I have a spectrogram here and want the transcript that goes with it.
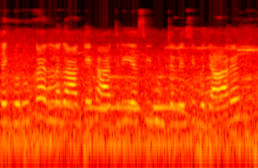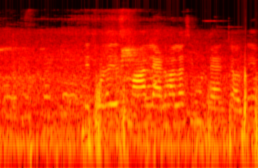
ਤੇ ਗੁਰੂ ਘਰ ਲਗਾ ਕੇ ਹਾਜ਼ਰੀ ਅਸੀਂ ਹੁਣ ਚੱਲੇ ਸੀ ਬਾਜ਼ਾਰ। ਤੇ ਥੋੜਾ ਜਿਹਾ ਸਮਾਨ ਲੈਣ ਵਾਲਾ ਸੀ, ਹੁਣ ਲੈਣ ਚੱਲਦੇ ਆ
